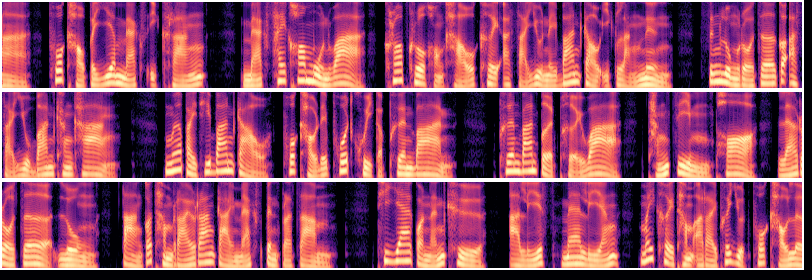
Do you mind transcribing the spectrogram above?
มา พวกเขาไปเยี่ยมแม็กซ์อีกครั้ง แม็กซ์ให้ข้อมูลว่าครอบครัวของเขาเคยอาศัยอยู่ในบ้านเก่าอีกหลังหนึ่ง ซึ่งลุงโรเจอร์ก็อาศัยอยู่บ้านข้างๆ เมื่อไปที่บ้านเก่า พวกเขาได้พูดคุยกับเพื่อนบ้าน เพื่อนบ้านเปิดเผยว่า ทั้งจิม พ่อ และโรเจอร์ ลุง ต่างก็ทำร้ายร่างกายแม็กซ์เป็นประจำ ที่แย่กว่านั้นคืออลิสแม่เลี้ยงไม่เคยทำอะไรเพื่อหยุดพวกเขาเล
